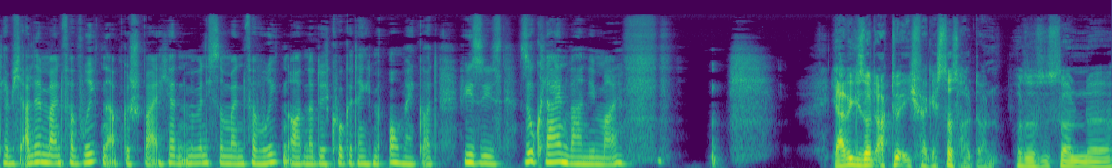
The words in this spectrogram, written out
Die habe ich alle in meinen Favoriten abgespeichert. Und wenn ich so meinen Favoritenordner durchgucke, denke ich mir, oh mein Gott, wie süß. So klein waren die mal. Ja, wie gesagt, aktuell, ich vergesse das halt dann. Also es ist dann, äh,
